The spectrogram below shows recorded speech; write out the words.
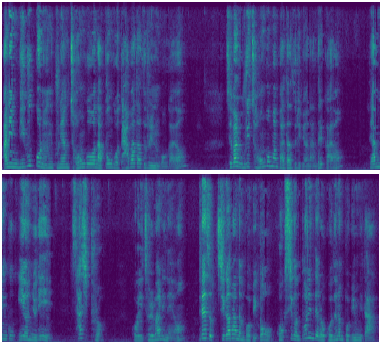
아니 미국 거는 그냥 좋은 거 나쁜 거 다 받아들이는 건가요? 제발 우리 좋은 것만 받아들이면 안 될까요? 대한민국 이혼율이 40% 거의 절반이네요. 비대접 지갑하는 법이고 곡식은 뿌린 대로 거두는 법입니다.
